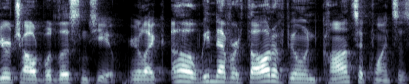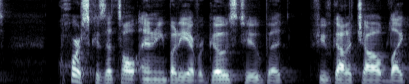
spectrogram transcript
your child would listen to you. You're like, oh, we never thought of doing consequences. Of course, because that's all anybody ever goes to. But if you've got a child like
